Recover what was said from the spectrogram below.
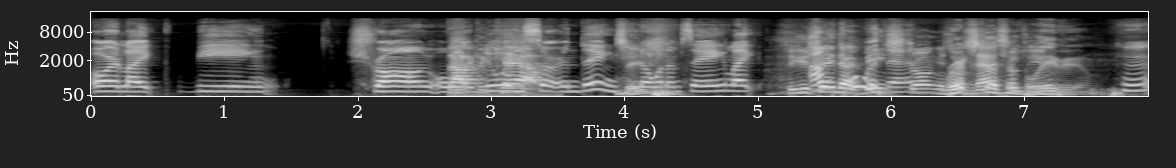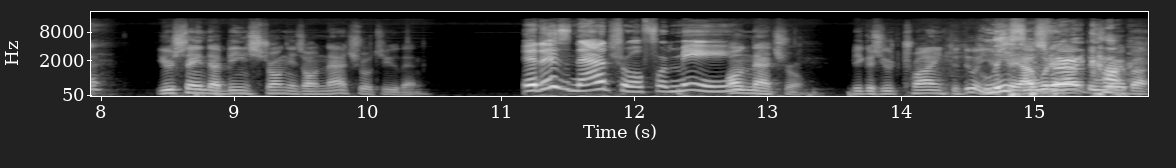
or like being strong or Stop doing cap. certain things. You know what I'm saying? Like So you're I'm saying that cool being that. strong is Rich unnatural doesn't to you? believe you. hmm, You're saying that being strong is unnatural to you then? it is natural for me. Unnatural because you're trying to do it. You say I Lisa's wouldn't very have to com- worry about.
